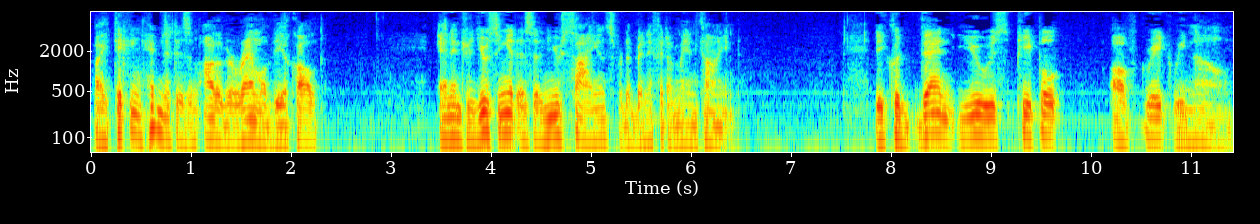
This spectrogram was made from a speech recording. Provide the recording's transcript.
by taking hypnotism out of the realm of the occult and introducing it as a new science for the benefit of mankind, they could then use people of great renown,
